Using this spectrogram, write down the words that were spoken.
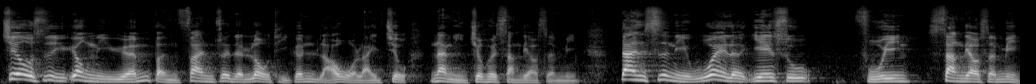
就是用你原本犯罪的肉体跟老我来救，那你就会上吊生命。但是你为了耶稣福音上吊生命，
